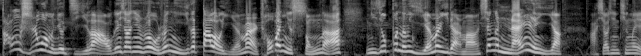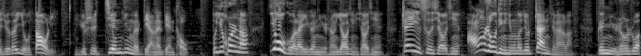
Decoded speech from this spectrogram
当时我们就急了，我跟肖钦说：“我说你一个大老爷们儿，瞅把你怂的啊！你就不能爷们儿一点吗？像个男人一样啊，肖琴听了也觉得有道理，于是坚定的点了点头。不一会儿呢，又过来一个女生邀请肖琴，这一次肖琴昂首挺胸的就站起来了，跟女生说：“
